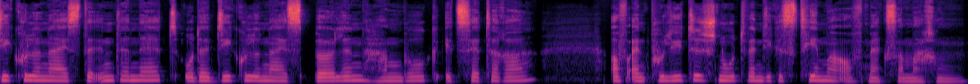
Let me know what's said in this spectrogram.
Decolonize the Internet oder Decolonize Berlin, Hamburg etc. auf ein politisch notwendiges Thema aufmerksam machen.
